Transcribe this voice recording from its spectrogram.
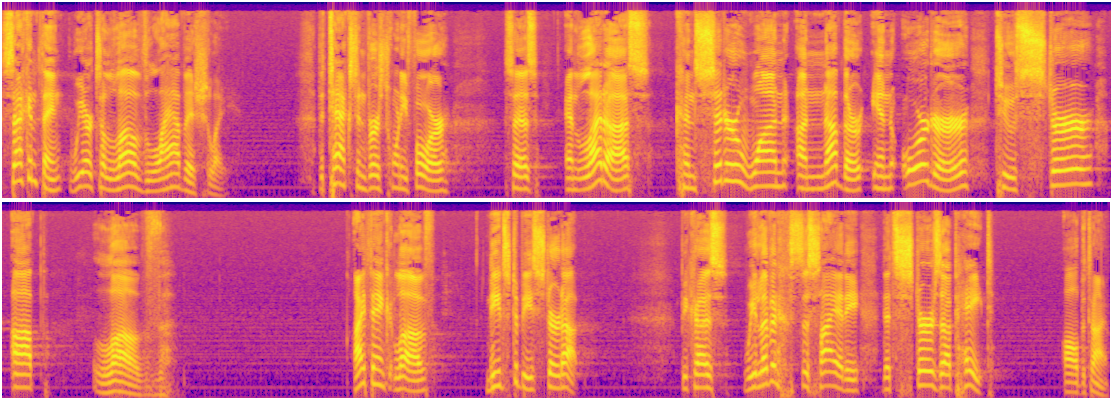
Second thing, we are to love lavishly. The text in verse 24 says, And let us consider one another in order to stir up love. I think love needs to be stirred up because we live in a society that stirs up hate all the time.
